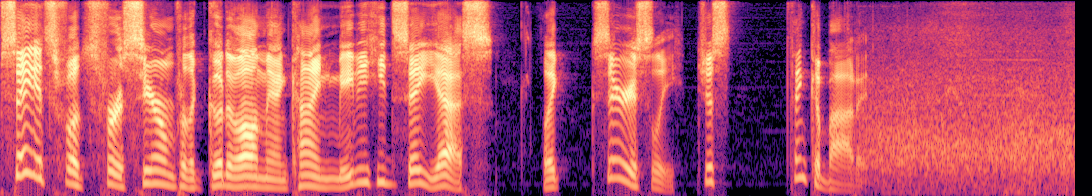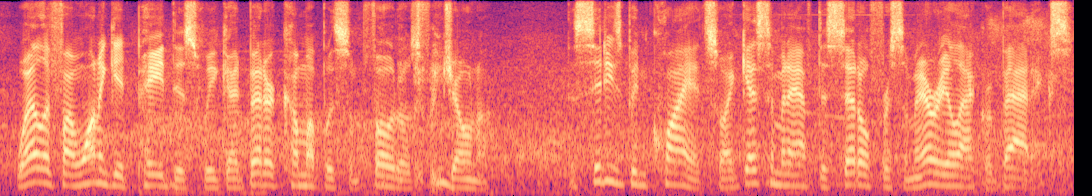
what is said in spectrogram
say it's for, it's for a serum for the good of all mankind, maybe he'd say yes. Like, seriously, just think about it. Well, if I want to get paid this week, I'd better come up with some photos for Jonah. The city's been quiet, so I guess I'm gonna have to settle for some aerial acrobatics.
